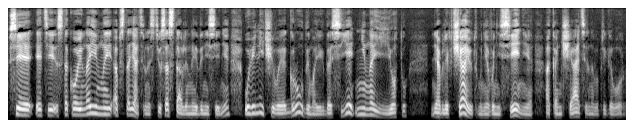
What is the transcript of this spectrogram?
все эти с такой наивной обстоятельностью составленные донесения, увеличивая груды моих досье, ни на йоту не облегчают мне вынесение окончательного приговора.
